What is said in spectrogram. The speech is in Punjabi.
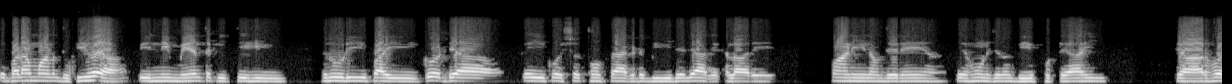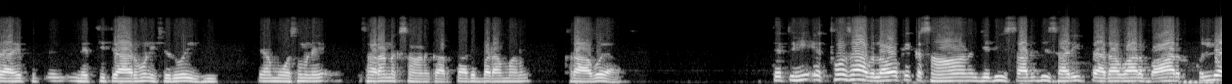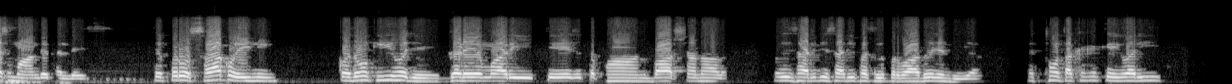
ਤੇ ਬੜਾ ਮਨ ਦੁਖੀ ਹੋਇਆ ਵੀ ਇੰਨੀ ਮਿਹਨਤ ਕੀਤੀ ਸੀ। ਰੂੜੀ ਪਾਈ, ਗੋਡਿਆ, ਕਈ ਕੁਛ ਉੱਥੋਂ ਪੈਕਟ ਬੀਜ ਦੇ ਲਿਆ ਕੇ ਖਿਲਾਰੇ, ਪਾਣੀ ਲਾਉਂਦੇ ਰਹੇ ਆ। ਤੇ ਹੁਣ ਜਦੋਂ ਬੀਜ ਫੁੱਟਿਆ ਸੀ, ਤਿਆਰ ਹੋਇਆ ਸੀ, ਮੇਥੀ ਤਿਆਰ ਹੋਣੀ ਸ਼ੁਰੂ ਹੋਈ ਸੀ। ਜਾਂ ਮੌਸਮ ਨੇ ਸਾਰਾ ਨੁਕਸਾਨ ਕਰਤਾ ਤੇ ਬੜਾ ਮਨ ਖਰਾਬ ਹੋਇਆ। ਤੇ ਤੁਸੀਂ ਇੱਥੋਂ ਹਿਸਾਬ ਲਾਓ ਕਿ ਕਿਸਾਨ ਜਿਹਦੀ ਸਾਰੀ ਦੀ ਸਾਰੀ ਪੈਦਾਵਾਰ ਬਾਹਰ ਖੁੱਲੇ ਅਸਮਾਨ ਦੇ ਥੱਲੇ ਤੇ ਭਰੋਸਾ ਕੋਈ ਨਹੀਂ ਕਦੋਂ ਕੀ ਹੋ ਜੇ ਗੜੇ ਮਾਰੀ ਤੇਜ਼ ਤੂਫਾਨ, ਬਾਰਿਸ਼ਾਂ ਨਾਲ ਉਹਦੀ ਸਾਰੀ ਦੀ ਸਾਰੀ ਫਸਲ ਬਰਬਾਦ ਹੋ ਜਾਂਦੀ ਆ। ਇੱਥੋਂ ਤੱਕ ਕਿ ਕਈ ਵਾਰੀ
